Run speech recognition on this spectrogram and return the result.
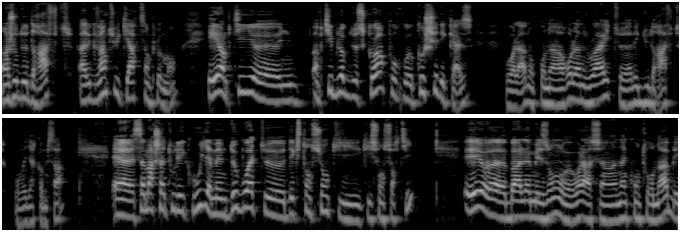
un jeu de draft avec 28 cartes simplement, et un petit, euh, une- un petit bloc de score pour euh, cocher des cases. Voilà, donc on a un roll and write avec du draft, on va dire comme ça. Ça marche à tous les coups, il y a même deux boîtes d'extensions qui, qui sont sorties. Et bah, la maison, voilà, c'est un incontournable et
